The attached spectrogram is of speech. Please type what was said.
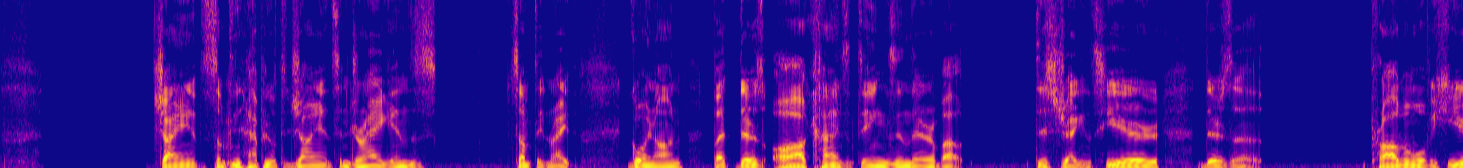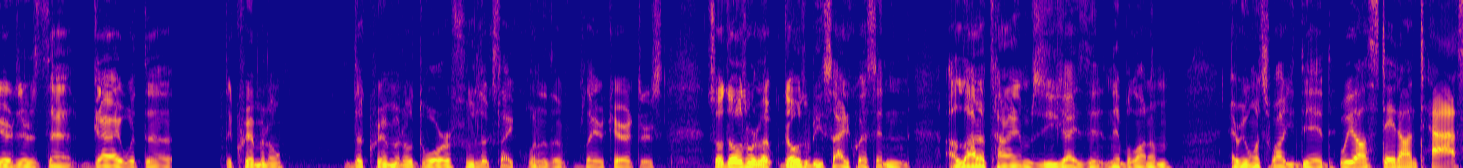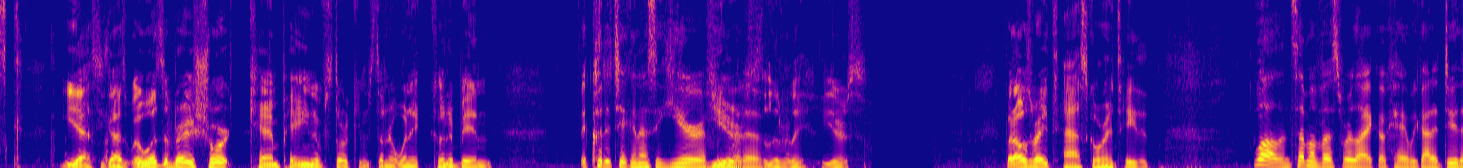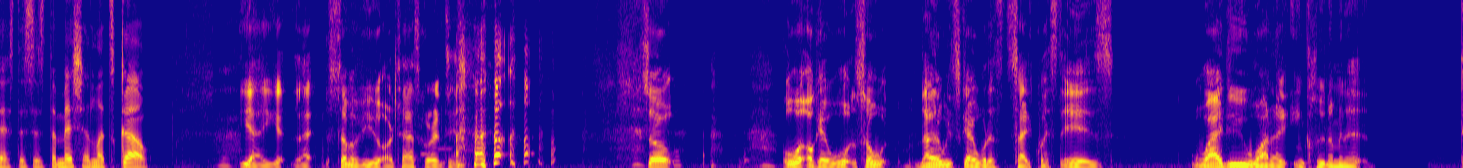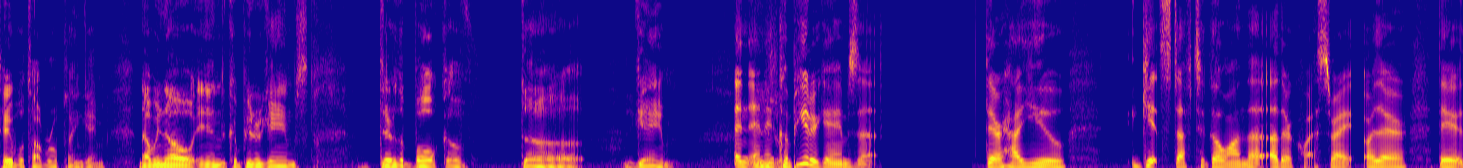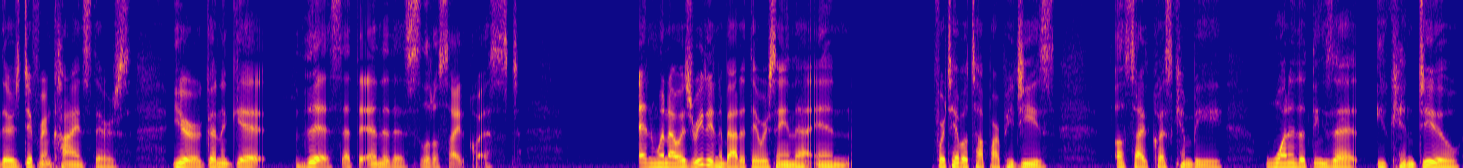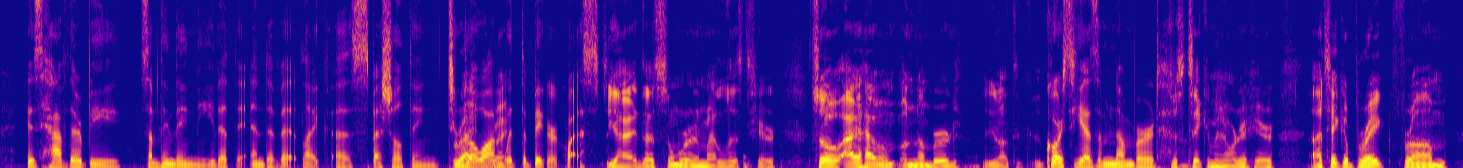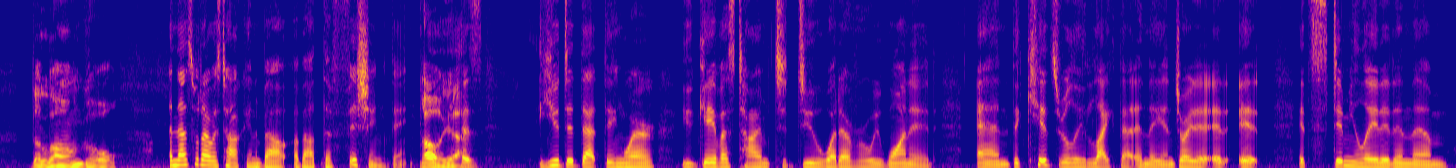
giants, something happening with the giants and dragons, something, right? Going on. But there's all kinds of things in there about this dragon's here. There's a problem over here. There's that guy with the the criminal, the criminal dwarf who looks like one of the player characters. So those were those would be side quests, and a lot of times you guys didn't nibble on them. Every once in a while you did. we all stayed on task. Yes, you guys. It was a very short campaign of Storm King's Thunder when it could have been It could have taken us a year if years, have. literally years. But I was very task orientated. Well, and some of us were like, "Okay, we got to do this. This is the mission. Let's go." Yeah, you get that. Some of you are task oriented. so, okay. So now that we discovered what a side quest is, why do you want to include them in a tabletop role playing game? Now we know in computer games, they're the bulk of the game. And and in computer games, uh, they're how you get stuff to go on the other quests, right? Or there, there, there's different kinds. There's you're gonna get this at the end of this little side quest. And when I was reading about it, they were saying that in for tabletop RPGs, a side quest can be one of the things that you can do is have there be something they need at the end of it, like a special thing to Right, go on right. with the bigger quest. Yeah, that's somewhere in my list here. So I have them numbered. You don't have to Of course, he has them numbered. just take them in order here. Uh, take a break from the long goal. And that's what I was talking about about the fishing thing. Oh yeah, Because you did that thing where you gave us time to do whatever we wanted, and the kids really liked that and they enjoyed it. It it it stimulated in them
